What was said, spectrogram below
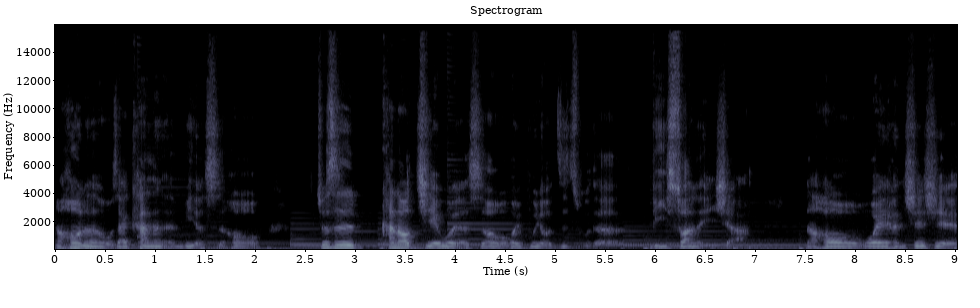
然后呢，我在看那个 MV 的时候，就是看到结尾的时候，我会不由自主的鼻酸了一下。然后我也很谢谢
